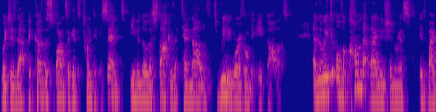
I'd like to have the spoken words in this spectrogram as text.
which is that because the sponsor gets twenty percent, even though the stock is at ten dollars, it's really worth only eight dollars. And the way to overcome that dilution risk is by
